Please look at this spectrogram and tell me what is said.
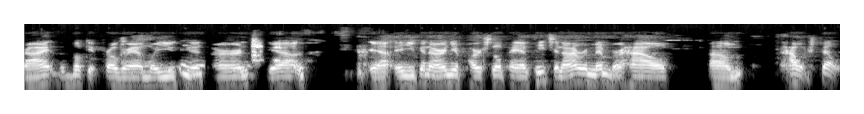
right? The Book It program where you could earn, yeah, yeah, and you can earn your personal pan pizza. And I remember how um, how it felt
